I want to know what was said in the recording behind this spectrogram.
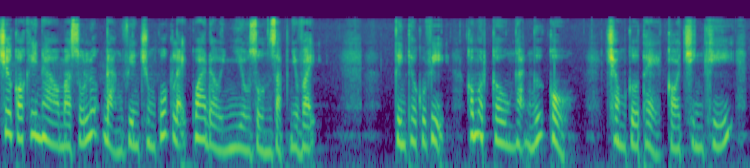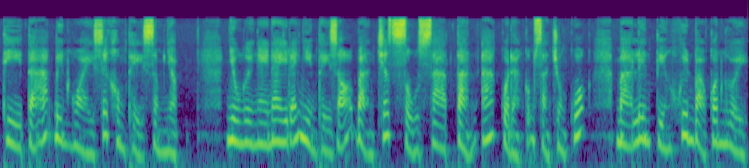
Chưa có khi nào mà số lượng đảng viên Trung Quốc lại qua đời nhiều dồn dập như vậy. Kính thưa quý vị, có một câu ngạn ngữ cổ. Trong cơ thể có chính khí thì tà ác bên ngoài sẽ không thể xâm nhập. Nhiều người ngày nay đã nhìn thấy rõ bản chất xấu xa, tàn ác của Đảng Cộng sản Trung Quốc mà lên tiếng khuyên bảo con người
